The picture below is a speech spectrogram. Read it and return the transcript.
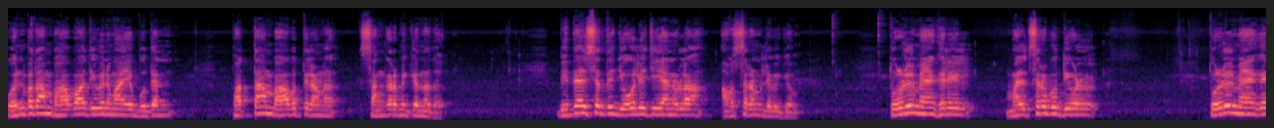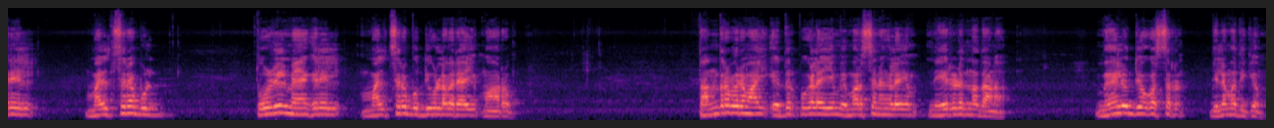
ഒൻപതാം ഭാവാധിപനുമായ ബുധൻ പത്താം ഭാവത്തിലാണ് സംക്രമിക്കുന്നത്. വിദേശത്ത് ജോലി ചെയ്യാനുള്ള അവസരം ലഭിക്കും. തൊഴിൽ മേഖലയിൽ മത്സരബുദ്ധികൾ തൊഴിൽ മേഖലയിൽ മത്സര തൊഴിൽ മേഖലയിൽ മത്സരബുദ്ധിയുള്ളവരായി മാറും. തന്ത്രപരമായി എതിർപ്പുകളെയും വിമർശനങ്ങളെയും നേരിടുന്നതാണ്. മേലുദ്യോഗസ്ഥർ വിലമതിക്കും.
